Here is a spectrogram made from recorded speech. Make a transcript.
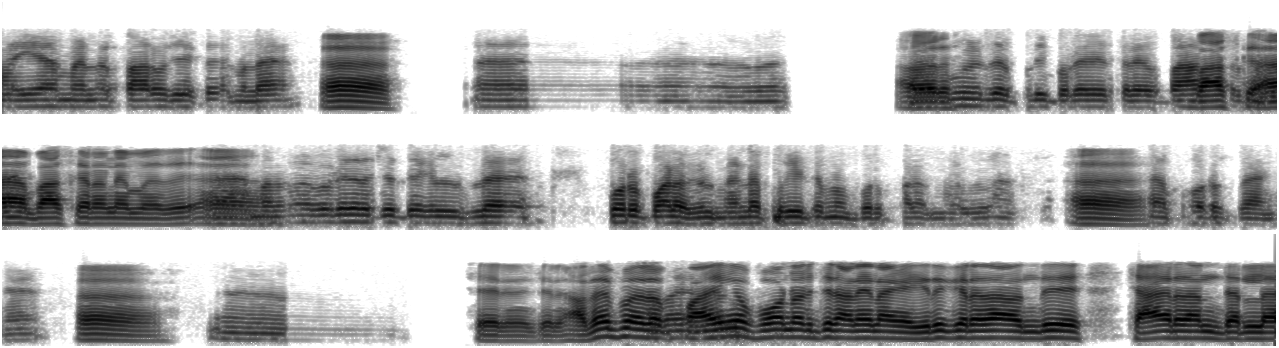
மையா மேல பார்வதி மேல. பாஸ்கர் அண்ணன் மீது விடுதலை சிறுத்தைகள் பொறுப்பாளர்கள் மேல புதிய தமிழ் பொறுப்பாளர் மேலாம் ஆ, அஹ், போட்டிருக்காங்க சரிண்ணே சரி அதே இப்போ அதான் பையங்க ஃபோன் அடிச்சு நானே நாங்கள் இருக்கிறதா வந்து யாருதான்னு தெரில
